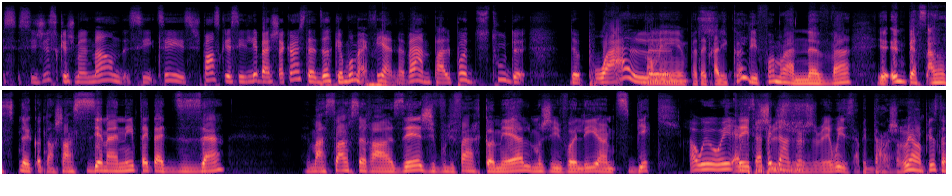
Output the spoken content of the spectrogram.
c'est juste que je me demande, c'est, tu sais, je pense que c'est libre à chacun, c'est-à-dire que moi, ma fille à 9 ans, elle me parle pas du tout de, de poils. Non, mais peut-être à l'école, des fois, moi, à 9 ans, il y a une personne, quand je suis en sixième année, peut-être à 10 ans, Ma sœur se rasait, j'ai voulu faire comme elle. Moi, j'ai volé un petit bic. Ah oui, oui, ça peut être dangereux. je- je- oui, ça peut être dangereux en plus. là.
